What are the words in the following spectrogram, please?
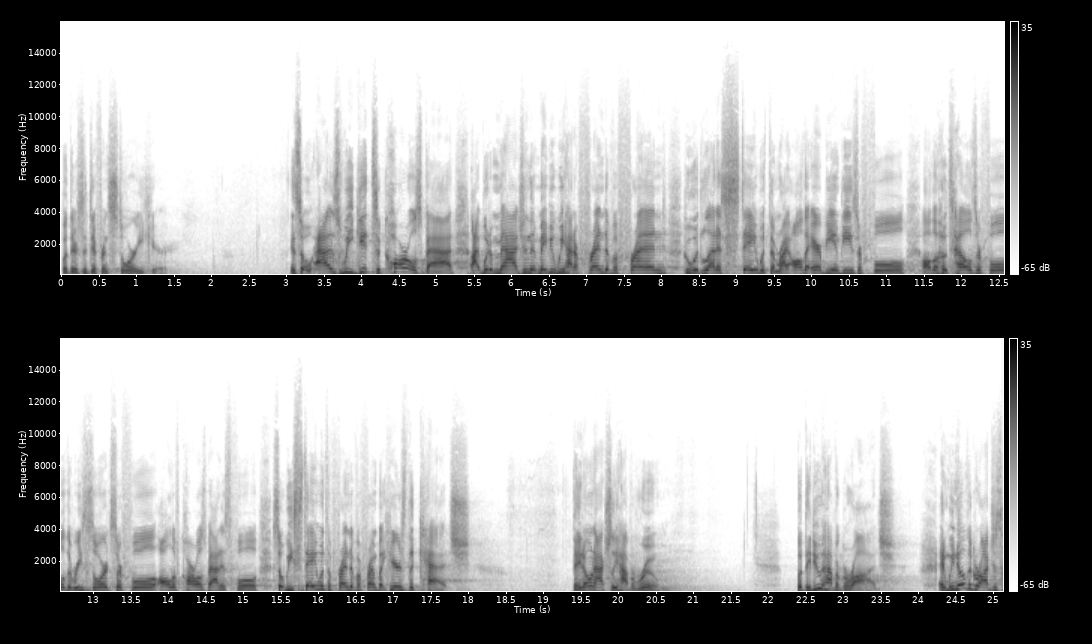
But there's a different story here. And so, as we get to Carlsbad, I would imagine that maybe we had a friend of a friend who would let us stay with them, right? All the Airbnbs are full, all the hotels are full, the resorts are full, all of Carlsbad is full. So, we stay with a friend of a friend, but here's the catch they don't actually have a room, but they do have a garage. And we know the garage is,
